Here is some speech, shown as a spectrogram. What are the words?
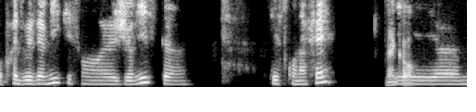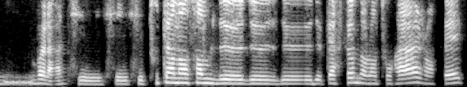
auprès de vos amis qui sont euh, juristes. Euh, c'est ce qu'on a fait. D'accord. Et euh, voilà, c'est tout un ensemble de, de, personnes dans l'entourage, en fait,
